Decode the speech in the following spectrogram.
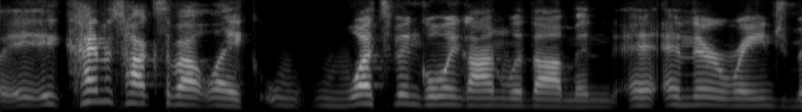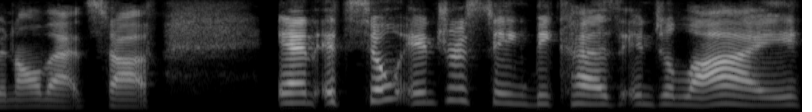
It, kind of talks about like what's been going on with them and and and their arrangement, all that stuff. And it's so interesting because in July,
